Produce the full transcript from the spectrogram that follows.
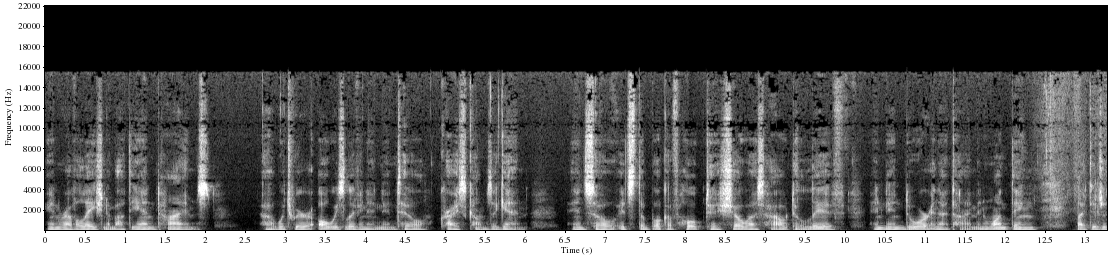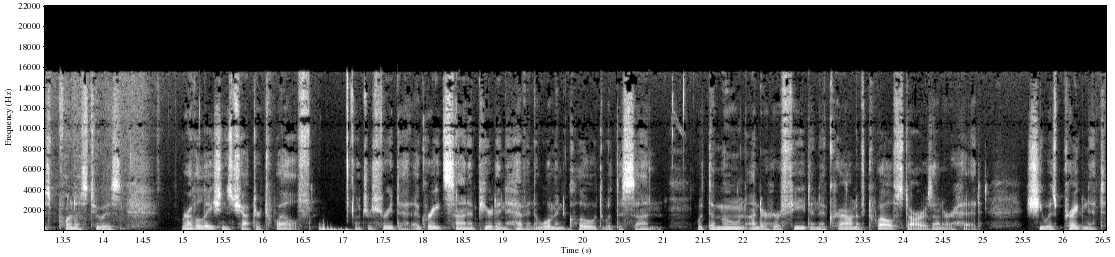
in Revelation about the end times, uh, which we're always living in until Christ comes again. And so it's the book of hope to show us how to live and endure in that time. And one thing I'd like to just point us to is Revelations chapter 12. I'll just read that. A great sign appeared in heaven, a woman clothed with the sun, with the moon under her feet and a crown of 12 stars on her head. She was pregnant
